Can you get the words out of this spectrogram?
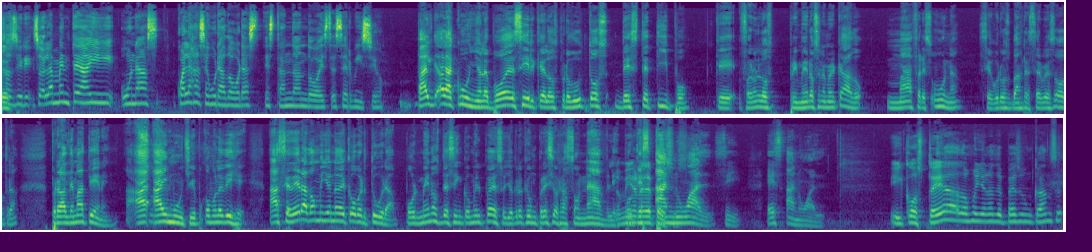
cosa. Siri, solamente hay unas, ¿cuáles aseguradoras están dando este servicio? Valga la cuña, le puedo decir que los productos de este tipo, que fueron los primeros en el mercado, Mafre es una, Seguros Van Reserva es otra, pero además tienen, ha- hay mucho, y como le dije, acceder a 2 millones de cobertura por menos de 5 mil pesos, yo creo que es un precio razonable, Dos porque es de pesos. anual, sí, es anual. ¿Y costea dos millones de pesos un cáncer?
